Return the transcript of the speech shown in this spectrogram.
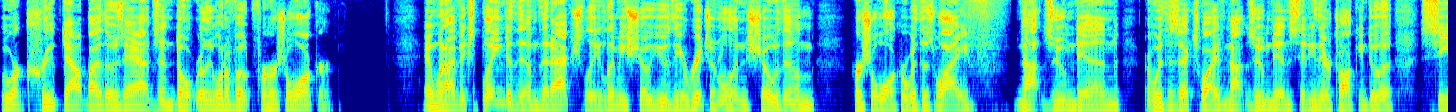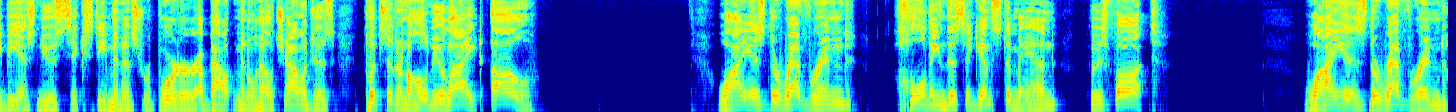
who are creeped out by those ads and don't really want to vote for Herschel Walker. And when I've explained to them that actually, let me show you the original and show them Herschel Walker with his wife, not zoomed in, or with his ex wife, not zoomed in, sitting there talking to a CBS News 60 Minutes reporter about mental health challenges, puts it in a whole new light. Oh, why is the Reverend holding this against a man who's fought? Why is the Reverend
